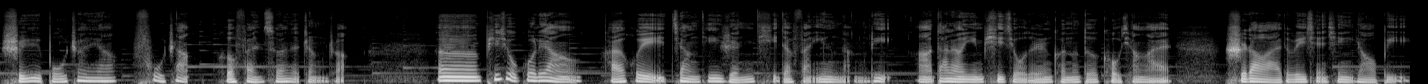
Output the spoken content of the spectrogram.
食欲不振呀、腹胀和泛酸的症状。嗯，啤酒过量。还会降低人体的反应能力啊！大量饮啤酒的人可能得口腔癌、食道癌的危险性要比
